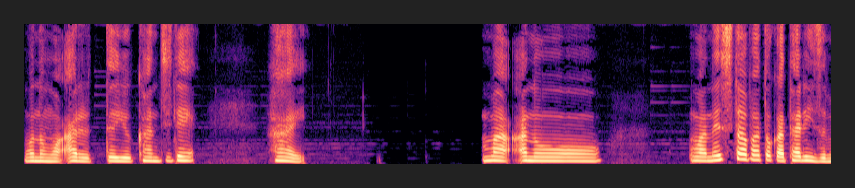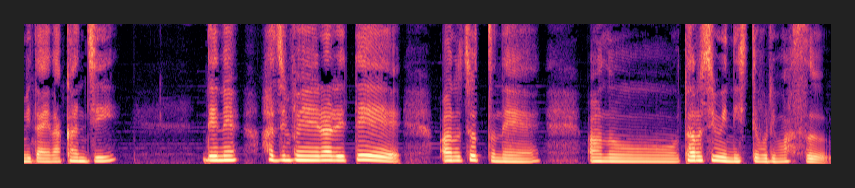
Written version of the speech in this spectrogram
ものもあるっていう感じで、はい。まあ、あのー、まあね、スタバとかタリーズみたいな感じでね、始められて、あの、ちょっとね、あのー、楽しみにしております。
